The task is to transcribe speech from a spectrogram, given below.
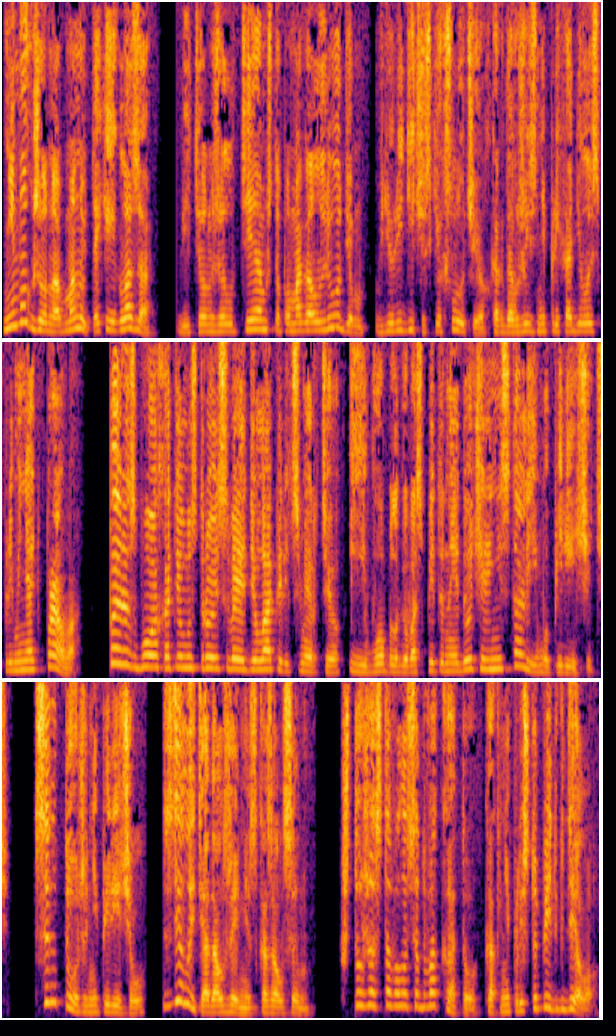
Не мог же он обмануть такие глаза? Ведь он жил тем, что помогал людям в юридических случаях, когда в жизни приходилось применять право. Перес Буа хотел устроить свои дела перед смертью, и его благовоспитанные дочери не стали ему перечить. Сын тоже не перечил. «Сделайте одолжение», — сказал сын. Что же оставалось адвокату, как не приступить к делу?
